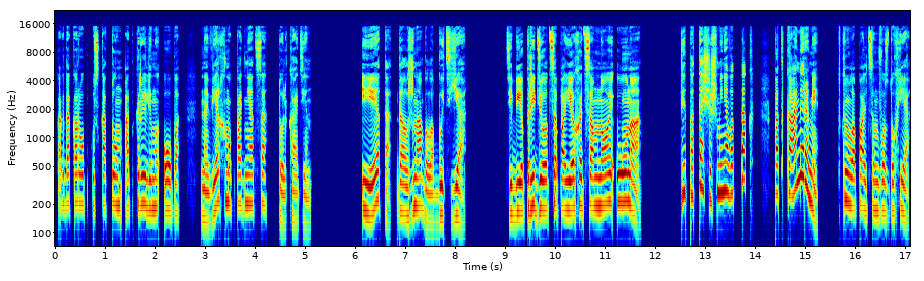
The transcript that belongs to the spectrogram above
когда коробку с котом открыли мы оба, наверх мог подняться только один. И это должна была быть я. «Тебе придется поехать со мной, Уна!» «Ты потащишь меня вот так? Под камерами?» — ткнула пальцем в воздух я.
